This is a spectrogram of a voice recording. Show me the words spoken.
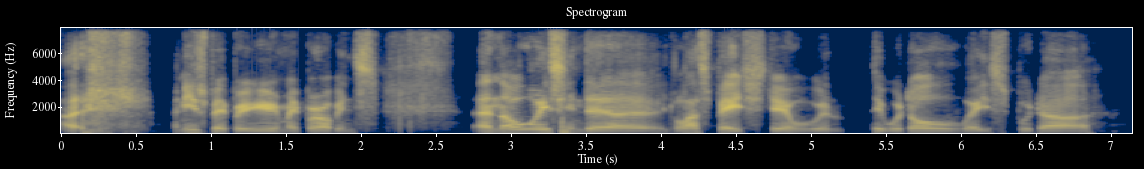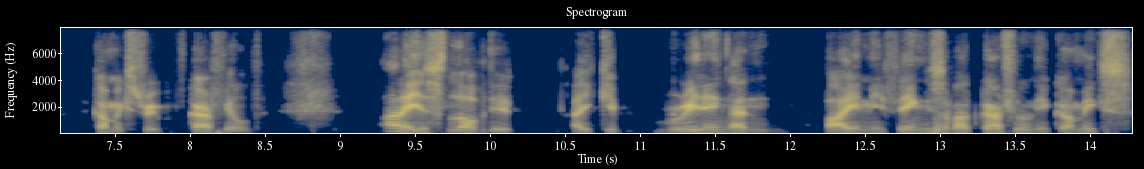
a newspaper here in my province, and always in the last page they will they would always put a comic strip of Garfield, and I just loved it. I keep reading and buying new things about Garfield, new comics.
